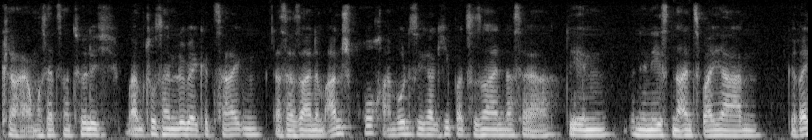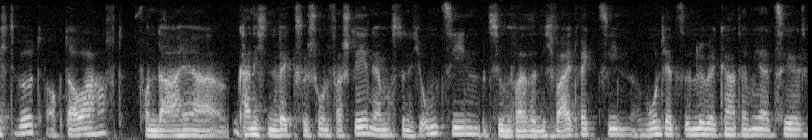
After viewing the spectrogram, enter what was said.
Klar, er muss jetzt natürlich beim Tussan Lübeck zeigen, dass er seinem Anspruch, ein Bundesliga-Keeper zu sein, dass er den in den nächsten ein, zwei Jahren gerecht wird, auch dauerhaft. Von daher kann ich den Wechsel schon verstehen. Er musste nicht umziehen, beziehungsweise nicht weit wegziehen. Er wohnt jetzt in Lübeck, hat er mir erzählt.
